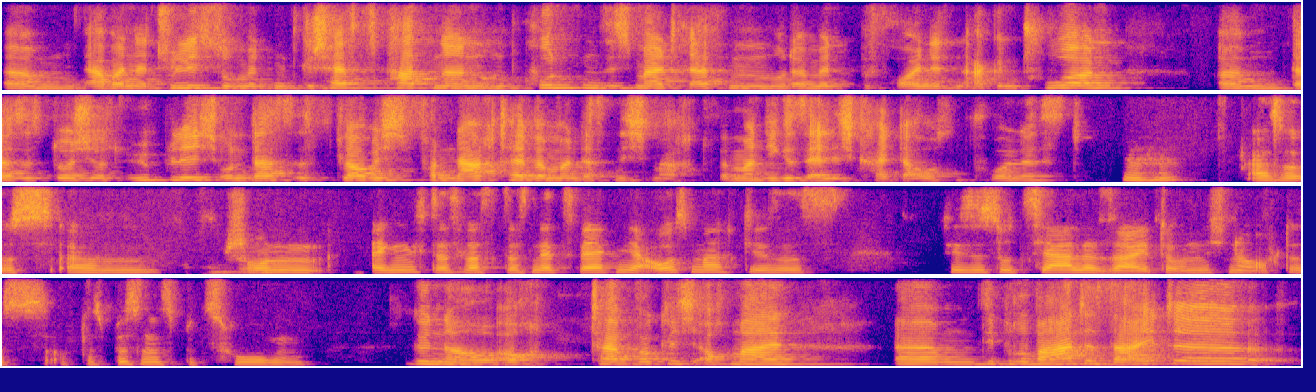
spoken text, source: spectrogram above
Ähm, aber natürlich so mit, mit Geschäftspartnern und Kunden sich mal treffen oder mit befreundeten Agenturen, ähm, das ist durchaus üblich. Und das ist, glaube ich, von Nachteil, wenn man das nicht macht, wenn man die Geselligkeit da außen vor lässt. Mhm. Also ist ähm, schon eigentlich das, was das Netzwerken ja ausmacht, dieses, diese soziale Seite und nicht nur auf das, auf das Business bezogen. Genau, auch wirklich auch mal ähm, die private Seite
